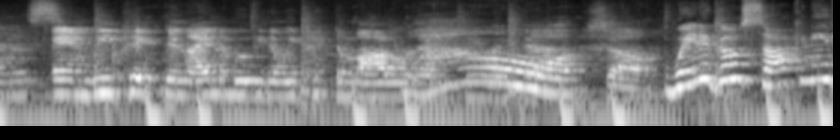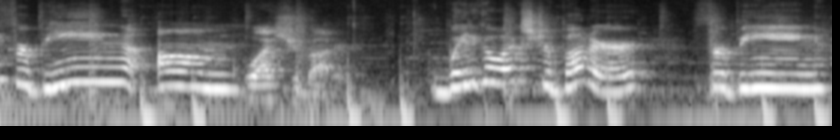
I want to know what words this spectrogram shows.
options. And we picked the night in the movie, then we picked the model and everything Wow. like that. So, Way to go Saucony for being um well, extra butter. way to go extra butter for being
